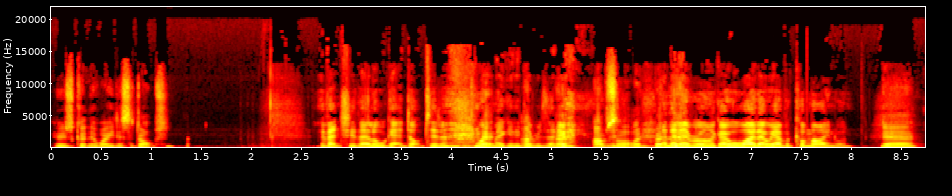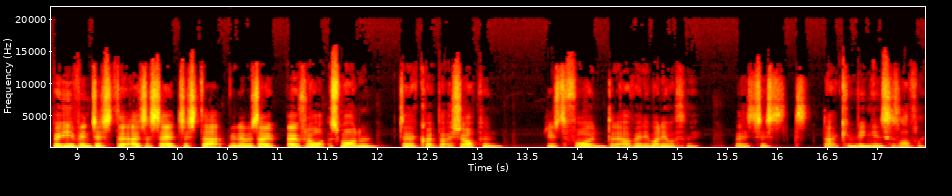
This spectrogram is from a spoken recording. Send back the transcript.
who's got the widest adoption eventually they'll all get adopted and it won't eh, make any uh, difference uh, anyway. Absolutely. But and then everyone will go, well, why don't we have a combined one? Yeah, but even just as I said, just that when I was out out for a walk this morning, did a quick bit of shopping, used the phone, didn't have any money with me. But it's just that convenience is lovely.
